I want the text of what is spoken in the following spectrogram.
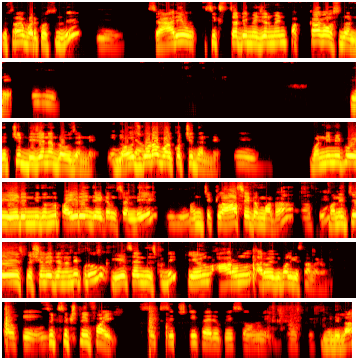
చూస్తున్నా వర్క్ వస్తుంది. శారీ సిక్స్ థర్టీ మెజర్మెంట్ పక్కాగా వస్తుందండి. ఇది వచ్చి డిజైనర్ బ్లౌజ్ అండి. బ్లౌజ్. కూడా వర్క్ వచ్చిందండి. ఇవన్నీ మీకు ఏడు ఎనిమిది వందలు పై రేంజ్ ఐటమ్స్ అండి. మంచి క్లాస్ ఐటమ్ అన్నమాట. మన ఇచ్చే స్పెషల్ రేట్ ఏంటంటే ఇప్పుడు ఏ సైజ్ తీసుకుంటే కేవలం ఆరు వందల అరవై రూపాయలకి ఇస్తాం madam. Six sixty five six sixty five rupees only ఇలా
